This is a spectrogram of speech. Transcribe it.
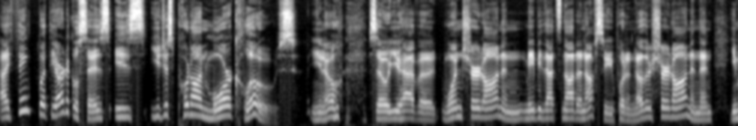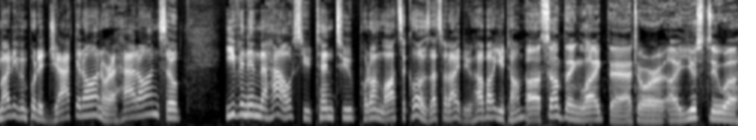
I think what the article says is you just put on more clothes, you know? So you have a one shirt on and maybe that's not enough, so you put another shirt on and then you might even put a jacket on or a hat on. So even in the house, you tend to put on lots of clothes. That's what I do. How about you, Tom? Uh, something like that. Or I used to uh,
